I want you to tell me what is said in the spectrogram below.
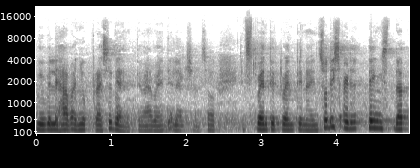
we will have a new president di ba, by the election. So it's 2029. So these are the things that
